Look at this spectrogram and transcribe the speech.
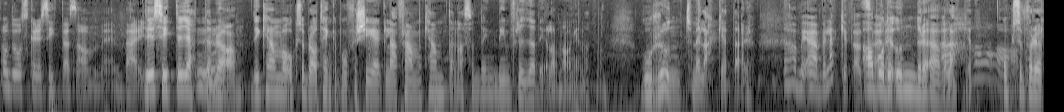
Och då ska det sitta som eh, berg? Det sitter jättebra. Mm. Det kan vara också bra att tänka på att försegla framkanten, alltså din, din fria del av nageln. Att man går runt med lacket där. Jaha, med överlacket alltså? Ja, både eller? under och överlacket. Aha, också för att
